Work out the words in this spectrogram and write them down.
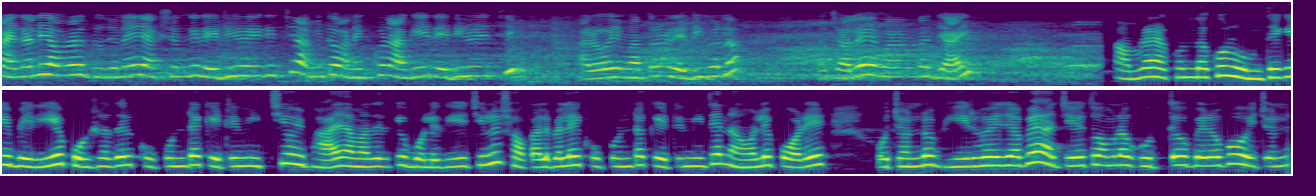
ফাইনালি আমরা দুজনেই একসঙ্গে রেডি হয়ে গেছি। আমি তো অনেকক্ষণ আগেই রেডি হয়েছি, আর ও এইমাত্র রেডি হলো। তো চলো এবার আমরা যাই। আমরা এখন দেখো রুম থেকে বেরিয়ে প্রসাদের কুপনটা কেটে নিচ্ছি। ওই ভাই আমাদেরকে বলে দিয়েছিল সকালবেলায় কুপনটা কেটে নিতে, না হলে পরে প্রচণ্ড ভিড় হয়ে যাবে। আর যেহেতু আমরা ঘুরতেও বেরোবো, ওই জন্য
